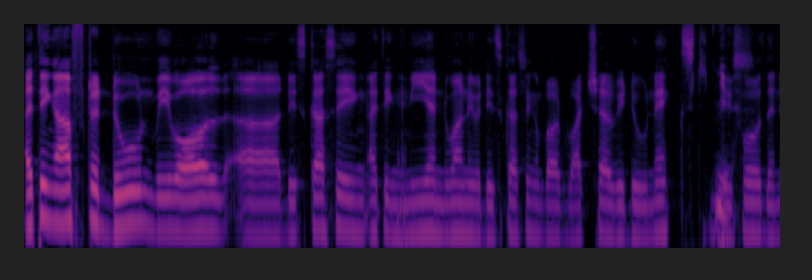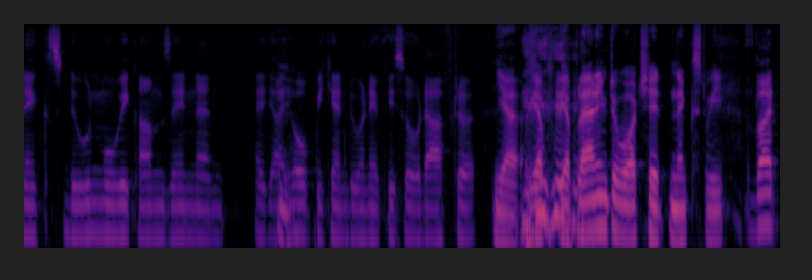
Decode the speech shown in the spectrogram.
I think after Dune, we were all uh, discussing. I think Yeah. me and Nuan we were discussing about what shall we do next Yes. before the next Dune movie comes in, and I, I Mm. hope we can do an episode after. Yeah, we are, we are planning to watch it next week. But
